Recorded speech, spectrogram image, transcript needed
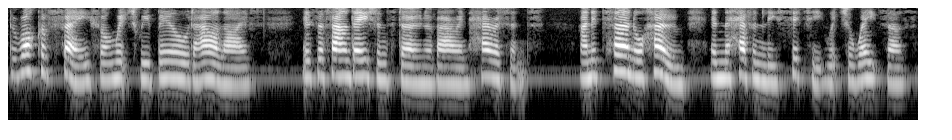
The rock of faith on which we build our lives is the foundation stone of our inheritance, an eternal home in the heavenly city which awaits us.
